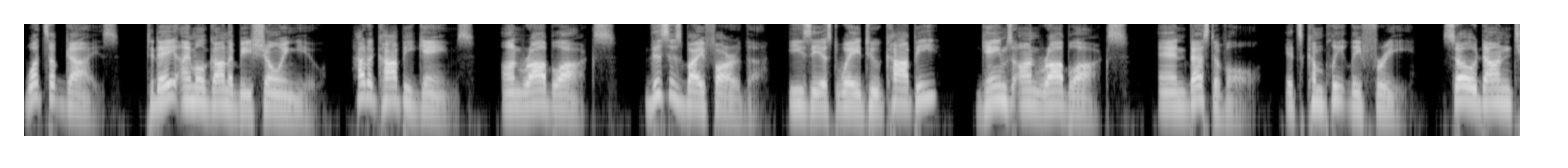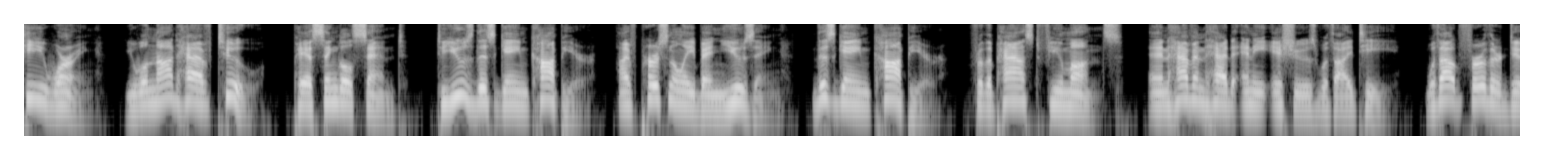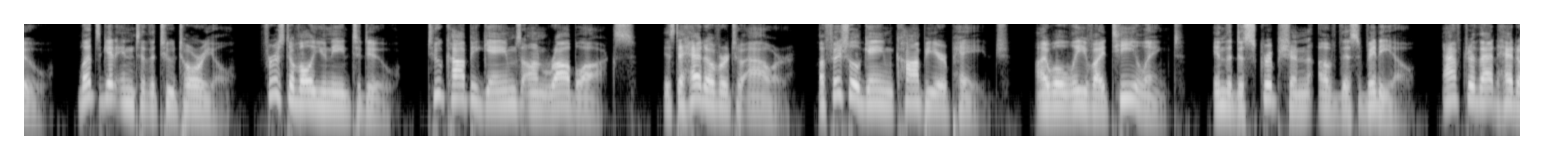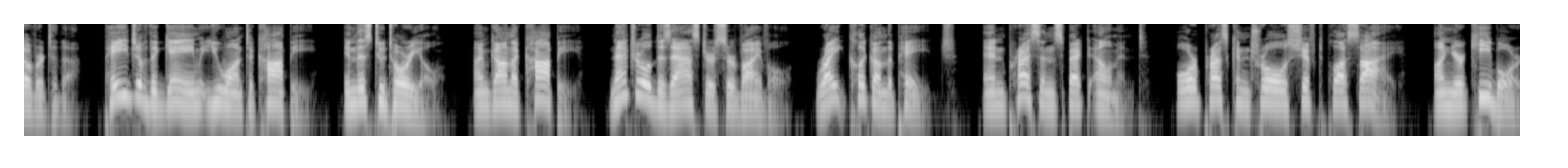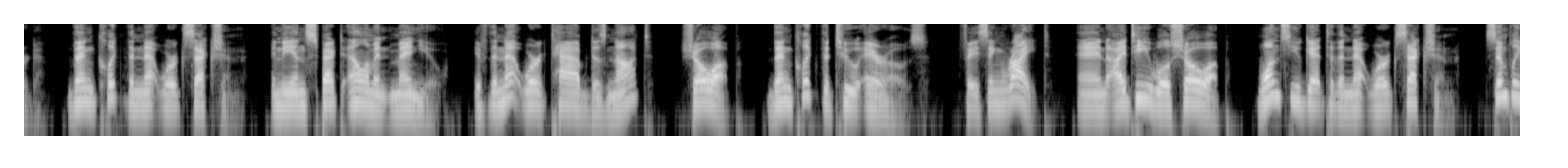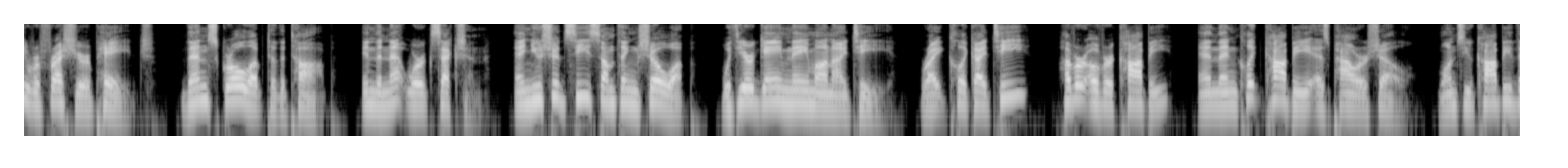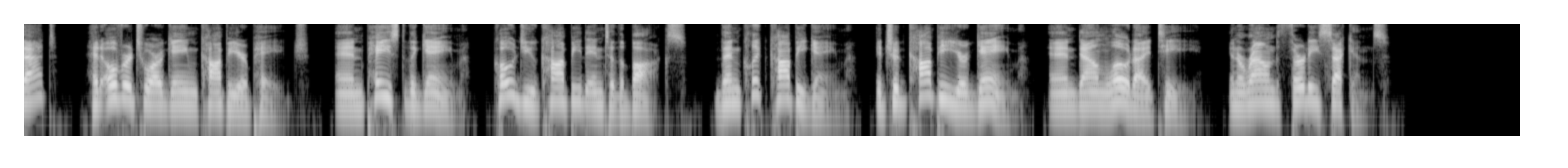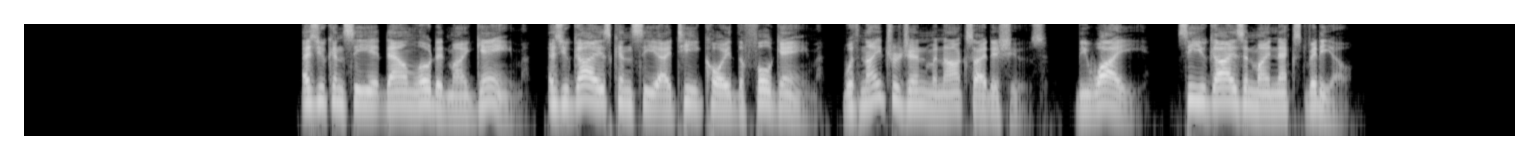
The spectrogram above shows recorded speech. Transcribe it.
What's up guys? Today I'm gonna be showing you how to copy games on Roblox. This is by far the easiest way to copy games on Roblox. And best of all, it's completely free. So don't t worrying. You will not have to pay a single cent to use this game copier. I've personally been using this game copier for the past few months and haven't had any issues with IT. Without further ado, let's get into the tutorial. First of all you need to do to copy games on Roblox is to head over to our official game copier page. I will leave IT linked in the description of this video. After that, head over to the page of the game you want to copy. In this tutorial, I'm gonna copy Natural Disaster Survival. Right click on the page and press Inspect Element, or press Ctrl Shift plus I on your keyboard. Then click the Network section in the Inspect Element menu. If the Network tab does not show up, then click the two arrows facing right, and IT will show up. Once you get to the Network section, simply refresh your page, then scroll up to the top in the Network section, and you should see something show up with your game name on IT. Right click IT, hover over Copy, and then click Copy as PowerShell. Once you copy that, head over to our game copier page and paste the game code you copied into the box. Then click Copy Game. It should copy your game and download IT in around 30 seconds. As you can see, it downloaded my game. As you guys can see, IT coined the full game with nitrogen monoxide issues. BYE. See you guys in my next video.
